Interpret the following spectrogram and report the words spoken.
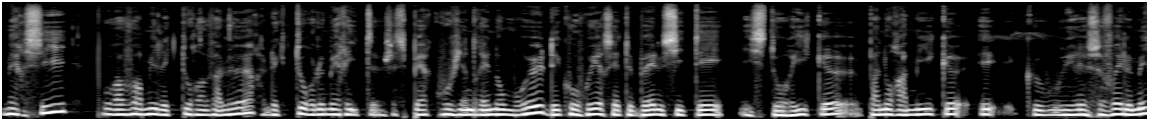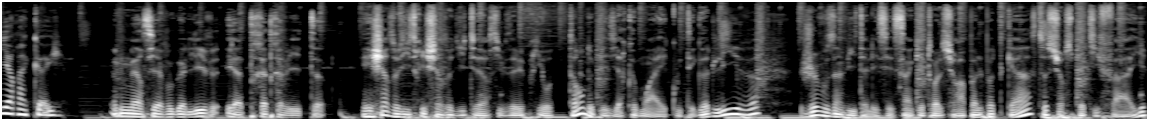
Merci pour avoir mis Lectour en valeur. Lectour le mérite. J'espère que vous viendrez nombreux découvrir cette belle cité historique, panoramique et que vous y recevrez le meilleur accueil. Merci à vous Godlive et à très très vite. Et chers auditrices, chers auditeurs, si vous avez pris autant de plaisir que moi à écouter Godlive, je vous invite à laisser 5 étoiles sur Apple Podcast, sur Spotify,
